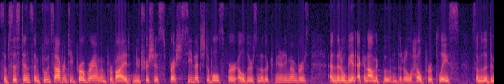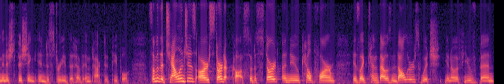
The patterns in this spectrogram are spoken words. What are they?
subsistence and food sovereignty program and provide nutritious fresh sea vegetables for elders and other community members, and that it will be an economic boon, that it will help replace some of the diminished fishing industry that have impacted people. Some of the challenges are startup costs. So to start a new kelp farm is like $10,000, which, you know, if you've been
